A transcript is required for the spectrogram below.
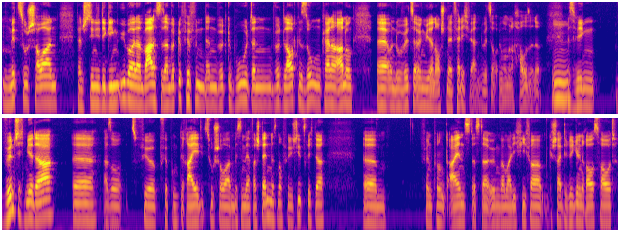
mit Zuschauern, dann stehen die dir gegenüber, dann wartest du, dann wird gepfiffen, dann wird gebuht, dann wird laut gesungen, keine Ahnung. Äh, und du willst ja irgendwie dann auch schnell fertig werden. Du willst auch irgendwann mal nach Hause, ne? Mhm. Deswegen wünsche ich mir da, äh, also für, für Punkt 3, die Zuschauer ein bisschen mehr Verständnis noch für die Schiedsrichter. Ähm, für den Punkt 1, dass da irgendwann mal die FIFA gescheit die Regeln raushaut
